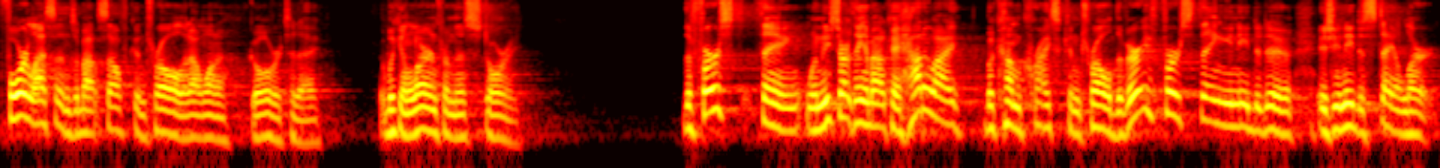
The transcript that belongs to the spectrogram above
Four lessons about self control that I want to go over today that we can learn from this story. The first thing, when we start thinking about, okay, how do I become Christ controlled? The very first thing you need to do is you need to stay alert.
